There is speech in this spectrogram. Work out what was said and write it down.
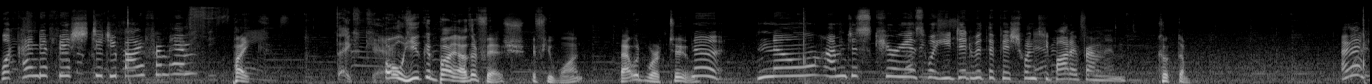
What kind of fish did you buy from him? Pike. Take care. Oh, you could buy other fish if you want. That would work too. No, no. I'm just curious what you did with the fish once you bought it from him. Cooked them. Okay,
